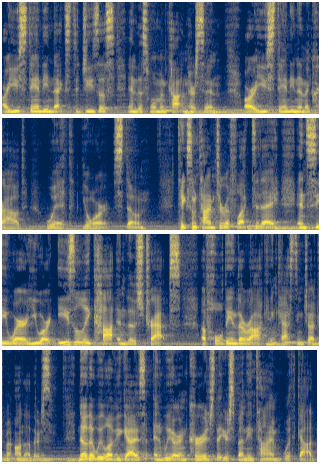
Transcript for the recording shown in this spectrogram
are you standing next to Jesus and this woman caught in her sin? Or are you standing in the crowd with your stone? Take some time to reflect today and see where you are easily caught in those traps of holding the rock and casting judgment on others. Know that we love you guys and we are encouraged that you're spending time with God.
